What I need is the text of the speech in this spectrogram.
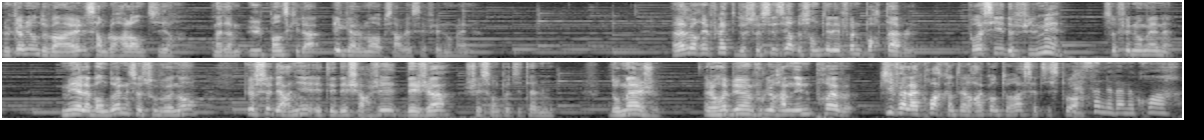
Le camion devant elle semble ralentir. Madame U pense qu'il a également observé ces phénomènes. Elle a le réflexe de se saisir de son téléphone portable pour essayer de filmer ce phénomène, mais elle abandonne se souvenant que ce dernier était déchargé déjà chez son petit ami. Dommage, elle aurait bien voulu ramener une preuve. Qui va la croire quand elle racontera cette histoire? Personne ne va me croire.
